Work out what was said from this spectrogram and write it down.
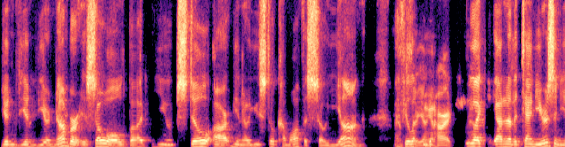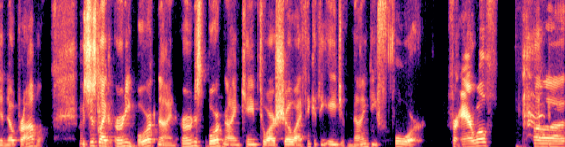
your, your, your number is so old but you still are you know you still come off as so young i feel so like young you at heart. feel like you got another 10 years in you, no problem. It was just like Ernie Borgnine. Ernest Borgnine came to our show, I think, at the age of 94. For Airwolf. Uh,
